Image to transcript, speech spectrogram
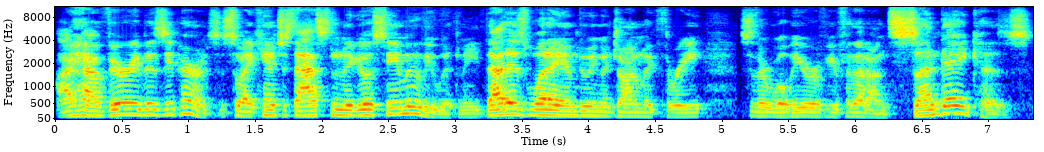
I have very busy parents, so I can't just ask them to go see a movie with me. That is what I am doing with John Wick 3. So there will be a review for that on Sunday because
